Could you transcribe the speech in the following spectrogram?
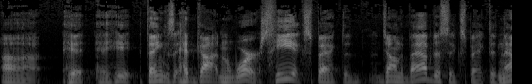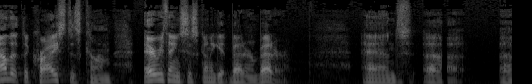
Uh, he, he, things had gotten worse. He expected, John the Baptist expected, now that the Christ has come, everything's just going to get better and better. And, uh, uh,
